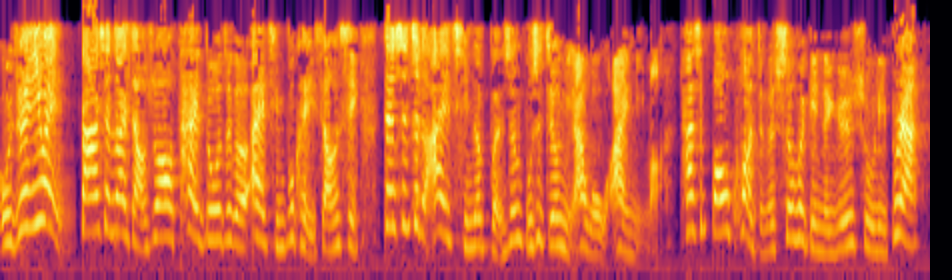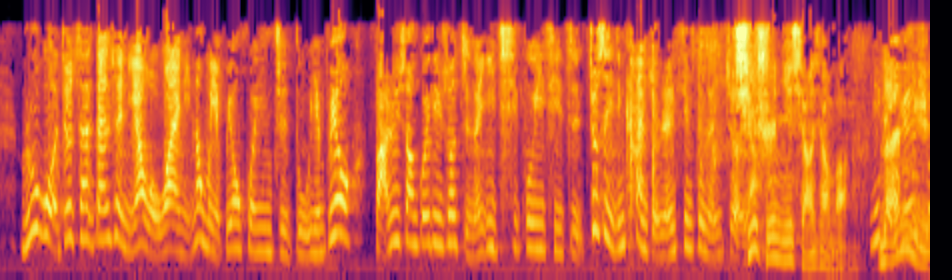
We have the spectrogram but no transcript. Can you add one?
我觉得，因为大家现在讲说哦，太多这个爱情不可以相信，但是这个爱情的本身不是只有你爱我，我爱你嘛，它是包括整个社会给你的约束力，不然。如果就单单纯你要我我爱你，那我们也不用婚姻制度，也不用法律上规定说只能一妻不一妻制，就是已经看准人性不能这样。其实你想想吧，男女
